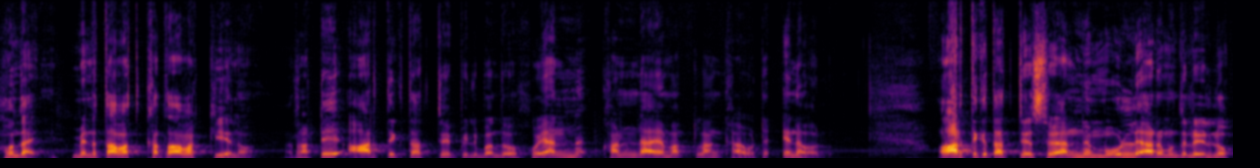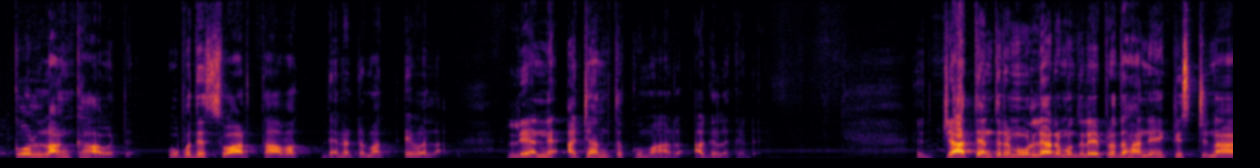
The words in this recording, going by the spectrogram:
හොඳයි මෙන්න තවත් කතාවක් කියනවා. රටේ ආර්ථික තත්ත්වය පිළිබඳව හොයන්න කණ්ඩායමක් ලංකාවට එනවලු. ආර්ථික තත්ත්වය සොයන්න මුල්්‍ය අරමුදලේ ලොක්කෝ ලංකාවට උපදෙස් වාර්තාවක් දැනටමත් එවලා. ලියන්නේ අජන්ත කුමාර අගලකඩ. ජාත්‍යන්තර මූල්‍යාර මුදලේ ප්‍රධානය ක්‍රිස්ටිනා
